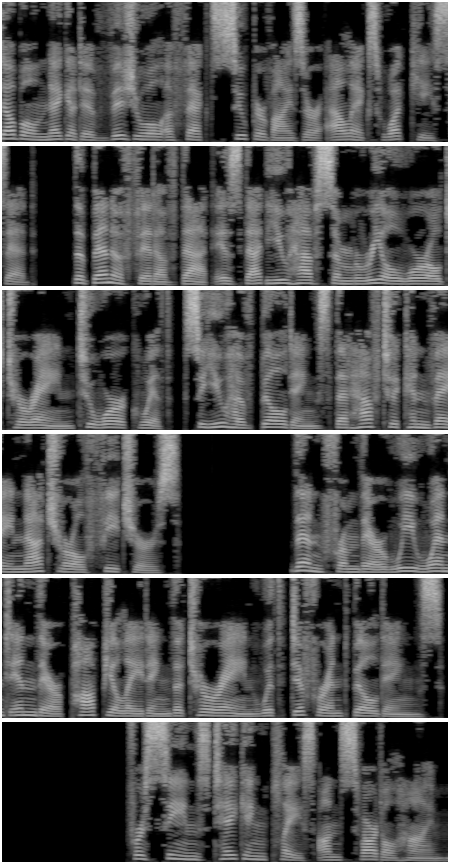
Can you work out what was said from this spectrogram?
Double Negative visual effects supervisor Alex Wuttke said, the benefit of that is that you have some real-world terrain to work with, so you have buildings that have to convey natural features. Then from there we went in there populating the terrain with different buildings. For scenes taking place on Svartalfheim,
